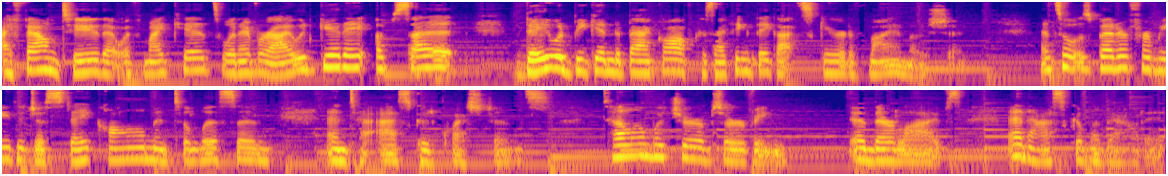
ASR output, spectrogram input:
I found too that with my kids, whenever I would get upset, they would begin to back off because I think they got scared of my emotion. And so it was better for me to just stay calm and to listen and to ask good questions. Tell them what you're observing in their lives and ask them about it.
